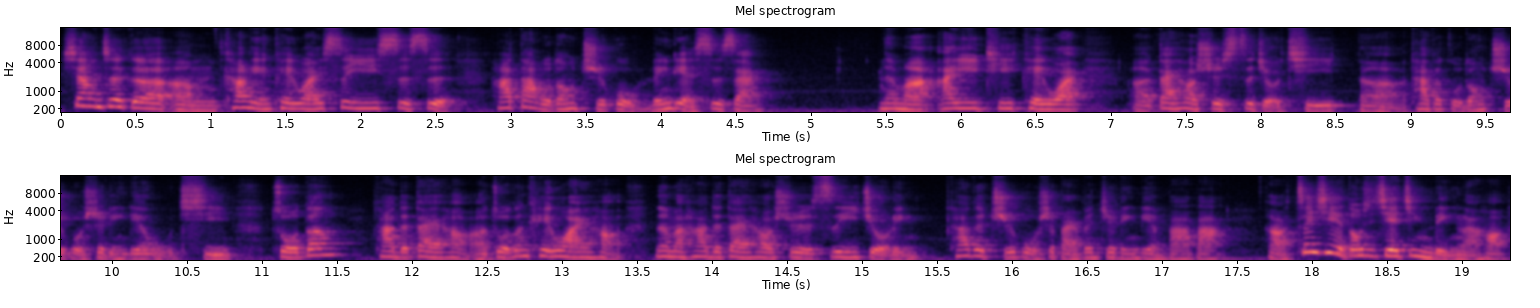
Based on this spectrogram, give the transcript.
像这个嗯康联 KY 四一四四，它大股东持股零点四三，那么 IET KY 呃代号是四九七，呃它的股东持股是零点五七，佐登它的代号啊、佐登 KY 哈，那么它的代号是四一九零，它的持股是百分之零点八八。好，这些也都是接近零了哈。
